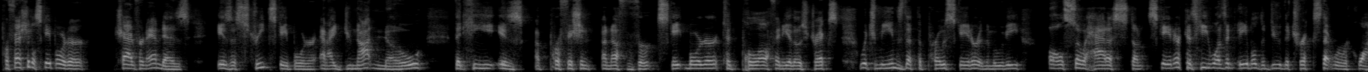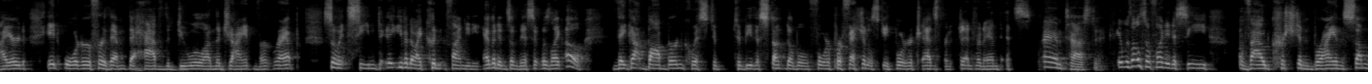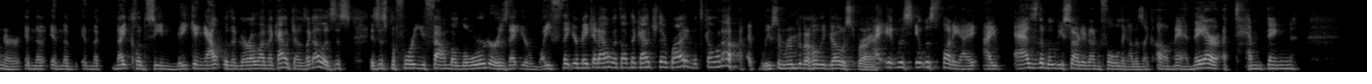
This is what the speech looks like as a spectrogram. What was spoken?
professional skateboarder chad fernandez is a street skateboarder and i do not know that he is a proficient enough vert skateboarder to pull off any of those tricks, which means that the pro skater in the movie also had a stunt skater because he wasn't able to do the tricks that were required in order for them to have the duel on the giant vert ramp. So it seemed, even though I couldn't find any evidence of this, it was like, oh, they got Bob Burnquist to, to be the stunt double for professional skateboarder Chad, Chad Fernandez. Fantastic. It was also funny to see avowed Christian Brian Sumner in the in the in the nightclub scene making out with a girl on the couch. I was like, oh, is this is this before you found the Lord, or is that your wife that you're making out with on the couch there, Brian? What's going on? Leave some room for the Holy Ghost, Brian. I, it was it was funny. I I as the movie started unfolding, I was like, oh man, they are attempting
